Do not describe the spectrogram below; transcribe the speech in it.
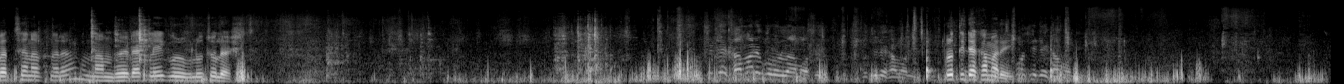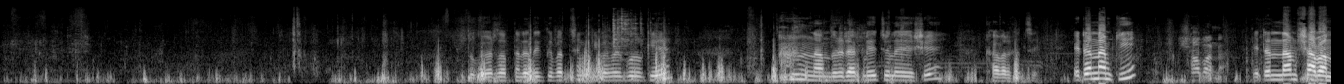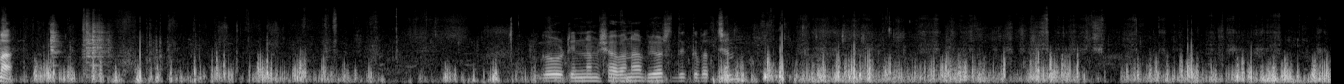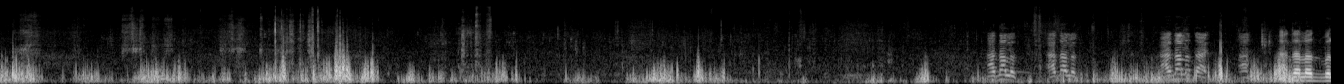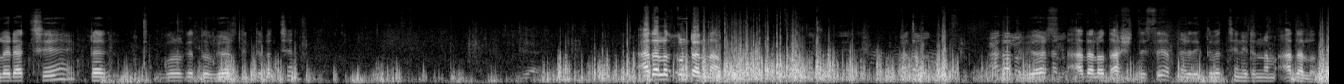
পাচ্ছেন আপনারা নাম ধরে ডাকলেই গরুগুলো চলে আসছে। প্রতিটা খামারে কোনো প্রতিটা খামারে। প্রতিটা খামারেই প্রতিটা খামারে। তো আপনারা দেখতে পাচ্ছেন কীভাবে গরুকে নাম ধরে ডাকলেই চলে এসে খাবার খাচ্ছে। এটার নাম কি? সাবানা। এটার নাম সাবানা। গরুটির নাম সাবানা ভিওর্স দেখতে পাচ্ছেন? আদালত আদালত আদালত। আদালত বলে ডাকছে একটা গরুকে তো ভিউয়ার্স দেখতে পাচ্ছেন? আদালত কোনটার নাম? আদালত আসতেছে। আপনারা দেখতে পাচ্ছেন এটার নাম আদালত।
